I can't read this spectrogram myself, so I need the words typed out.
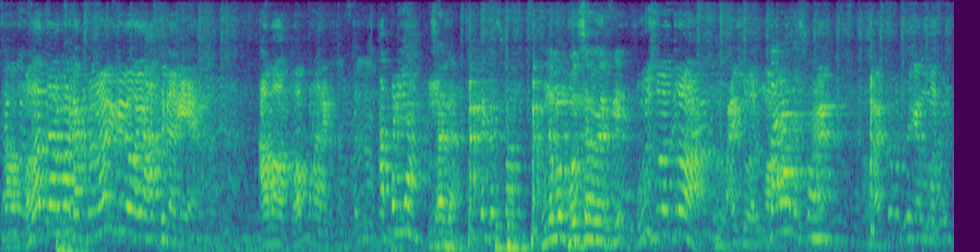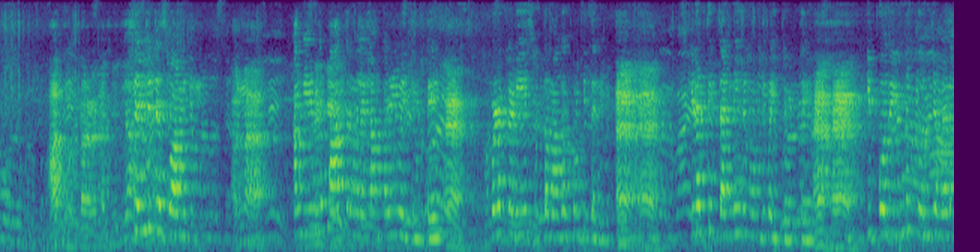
நான் பலாச்சாரமா கட்டணும் இல்லையோ ஆத்துக்காரிய. அவ கோப்பனார். அப்படியா? இன்னமும் புதுசாவே இருக்கு. புதுசு வந்துரும். வயசு வருமா? வராது சுவாமி. செஞ்சுட்டேன் சுவாமி. அண்ணா அங்க இருந்த பாத்திரங்கள் எல்லாம் கழுவி வைத்து விட்டேன் புழக்கடியை சுத்தமாக கூட்டி தள்ளி ஆ, விட்டேன் ஆ, கிணத்தில் தண்ணீர் மூடி வைத்து விட்டேன். இப்போது இன்னும் கொஞ்சம் வேலை.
